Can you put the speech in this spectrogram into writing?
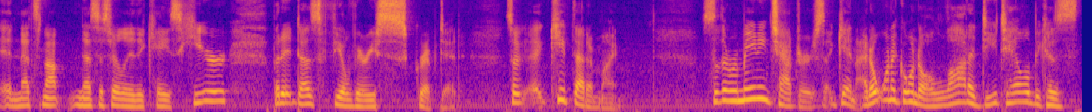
and that's not necessarily the case here, but it does feel very scripted. So uh, keep that in mind. So the remaining chapters, again, I don't want to go into a lot of detail because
